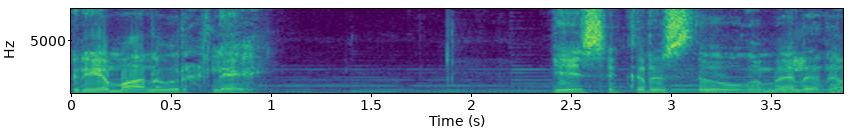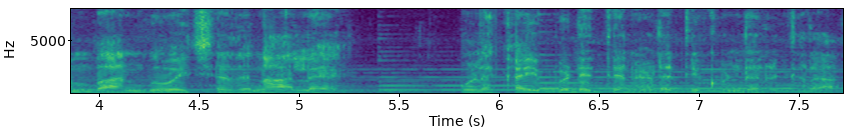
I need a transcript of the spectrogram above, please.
பிரியமானவர்களே இயேசு கிறிஸ்து உங்க மேல ரொம்ப அன்பு வச்சதுனால உங்களை கைப்பிடித்து நடத்தி கொண்டு இருக்கிறார்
